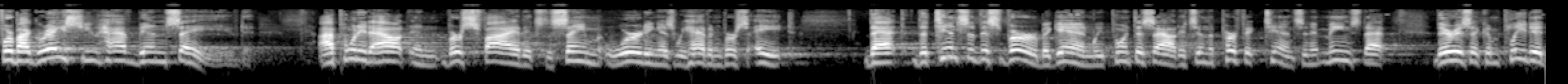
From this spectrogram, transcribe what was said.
For by grace you have been saved. I pointed out in verse 5, it's the same wording as we have in verse 8, that the tense of this verb, again, we point this out, it's in the perfect tense, and it means that there is a completed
